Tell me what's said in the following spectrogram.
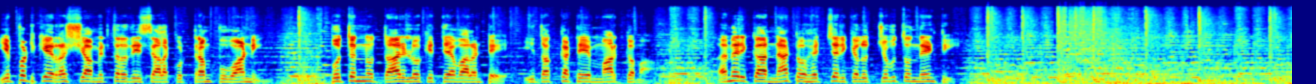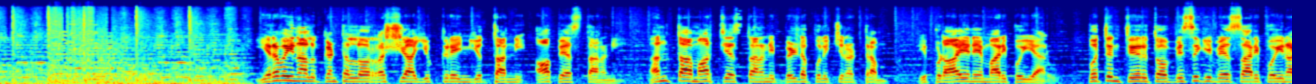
ఇప్పటికే రష్యా మిత్ర దేశాలకు ట్రంప్ వార్నింగ్. పుతిన్ను దారిలోకి తేవాలంటే ఇదొక్కటే మార్గమా? అమెరికా నాటో హెచ్చరికలు చెబుతుందేంటి? ఇరవై నాలుగు గంటల్లో రష్యా యుక్రెయిన్ యుద్ధాన్ని ఆపేస్తానని అంతా మార్చేస్తానని బిల్డప్పులిచ్చిన ట్రంప్ ఇప్పుడు ఆయనే మారిపోయారు. పుతిన్ తీరుతో విసిగి వేసారిపోయిన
